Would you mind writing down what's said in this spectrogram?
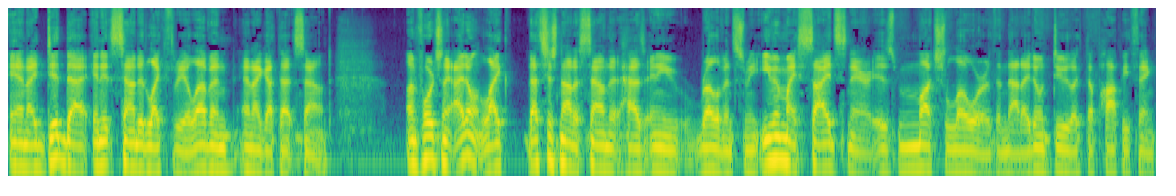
And I did that and it sounded like 311 and I got that sound. Unfortunately, I don't like that's just not a sound that has any relevance to me. Even my side snare is much lower than that. I don't do like the poppy thing.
